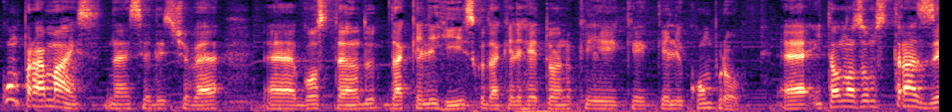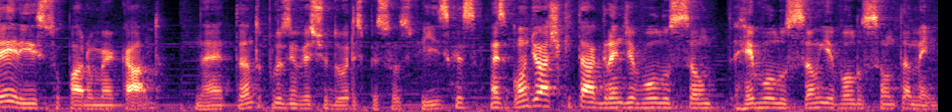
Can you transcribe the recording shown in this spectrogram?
comprar mais, né, se ele estiver é, gostando daquele risco, daquele retorno que, que, que ele comprou. É, então nós vamos trazer isso para o mercado né? Tanto para os investidores, pessoas físicas, mas onde eu acho que está a grande evolução, revolução e evolução também.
